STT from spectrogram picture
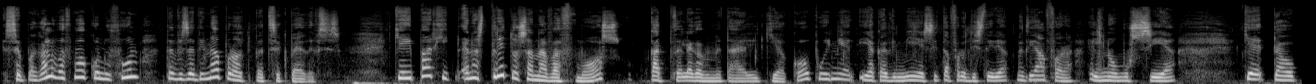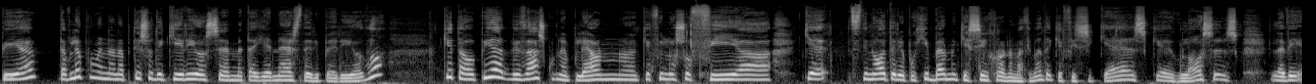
Σε μεγάλο βαθμό ακολουθούν τα βυζαντινά πρότυπα της εκπαίδευσης. Και υπάρχει ένας τρίτος αναβαθμός, κάτι που θα λέγαμε μετά ηλικιακό, που είναι οι ακαδημίες ή τα φροντιστήρια με διάφορα ελληνομουσία και τα οποία τα βλέπουμε να αναπτύσσονται κυρίως σε μεταγενέστερη περίοδο και τα οποία διδάσκουν πλέον και φιλοσοφία και στην νεότερη εποχή μπαίνουν και σύγχρονα μαθήματα και φυσικές και γλώσσες, δηλαδή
